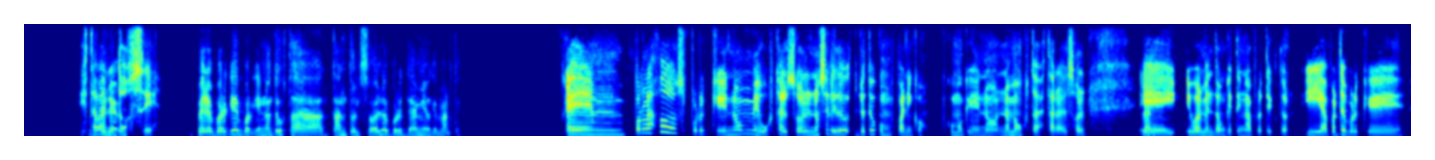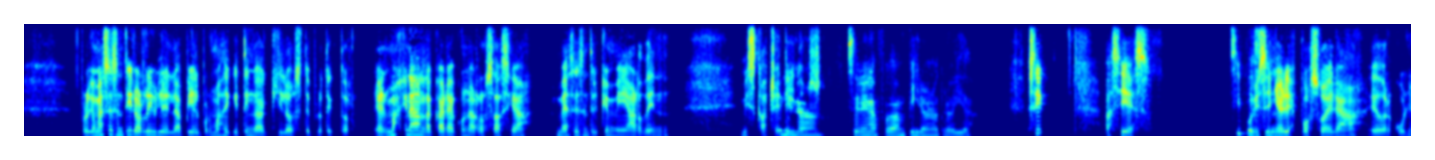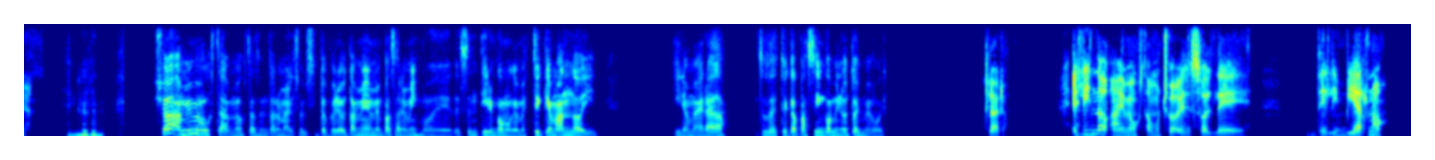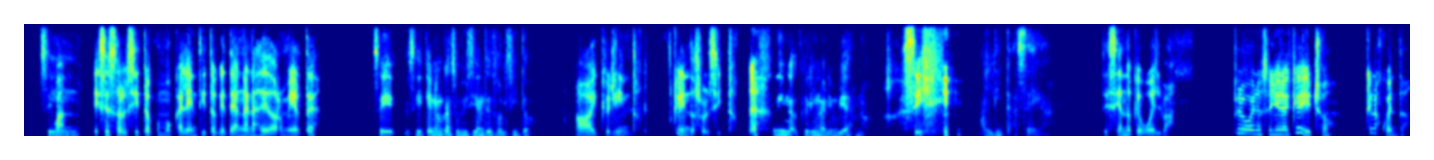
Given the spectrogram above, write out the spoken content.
Estaba en 12. ¿Pero por qué? ¿Porque no te gusta tanto el sol o porque te da miedo quemarte? Eh, por las dos, porque no me gusta el sol, no sé, le, lo tengo como pánico, como que no, no me gusta estar al sol. Eh, igualmente aunque tenga protector. Y aparte porque, porque me hace sentir horrible la piel, por más de que tenga kilos de protector. Eh, más que nada en la cara con la rosácea, me hace sentir que me arden mis cachetitos. Selena, fue vampiro en otra vida. Sí, así es. Sí, pues Mi señor esposo era Edward Cullen. Yo a mí me gusta, me gusta sentarme al solcito, pero también me pasa lo mismo de, sentir como que me estoy quemando y, y no me agrada. Entonces estoy capaz cinco minutos y me voy. Claro. Es lindo, a mí me gusta mucho el sol de del invierno, ese solcito como calentito que te dan ganas de dormirte. Sí, sí, que nunca es suficiente solcito. Ay, qué lindo. Qué lindo solcito. Qué lindo, qué lindo el invierno. Sí. Maldita sea. Deseando que vuelva. Pero bueno, señora, ¿qué ha hecho? ¿Qué nos cuenta?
